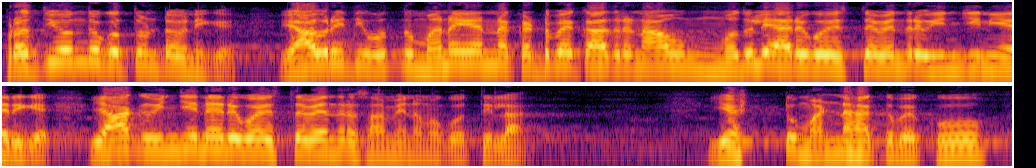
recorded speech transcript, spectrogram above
ಪ್ರತಿಯೊಂದು ಗೊತ್ತುಂಟು ಅವನಿಗೆ ಯಾವ ರೀತಿ ಒಂದು ಮನೆಯನ್ನ ಕಟ್ಟಬೇಕಾದ್ರೆ ನಾವು ಮೊದಲು ಯಾರಿಗೆ ವಹಿಸ್ತೇವೆ ಅಂದ್ರೆ ಇಂಜಿನಿಯರಿಗೆ. ಯಾಕೆ ಇಂಜಿನಿಯರಿಗೆ ವಹಿಸ್ತೇವೆ ಅಂದ್ರೆ, ಸ್ವಾಮಿ, ನಮಗೆ ಗೊತ್ತಿಲ್ಲ. ಎಷ್ಟು ಮಣ್ಣು ಹಾಕಬೇಕು,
